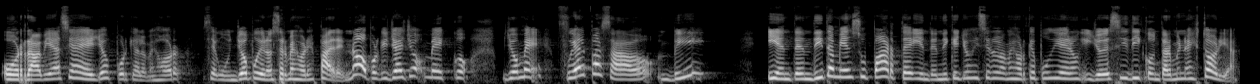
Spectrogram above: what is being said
o rabia hacia ellos porque a lo mejor, según yo, pudieron ser mejores padres. No, porque ya yo me, yo me fui al pasado, vi y entendí también su parte y entendí que ellos hicieron lo mejor que pudieron y yo decidí contarme una historia.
